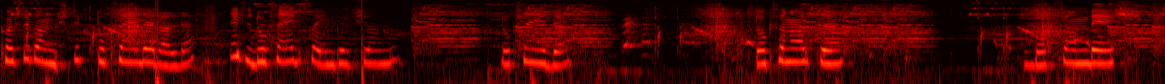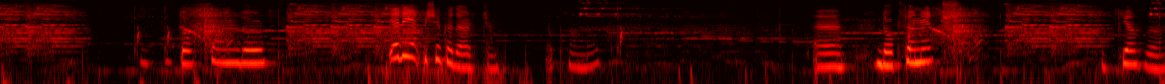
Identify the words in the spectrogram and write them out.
kaçta kalmıştık? 97 herhalde. Neyse 97 sayın pek şey olmuyor. 97 96 95 94 Yarı 70'e kadar açacağım. 94 ee, 93 2 yazalım.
